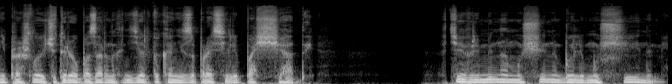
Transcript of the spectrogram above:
Не прошло и четырех базарных недель, как они запросили пощады. В те времена мужчины были мужчинами».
